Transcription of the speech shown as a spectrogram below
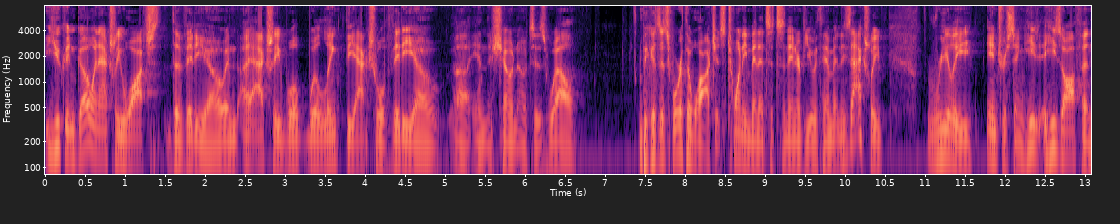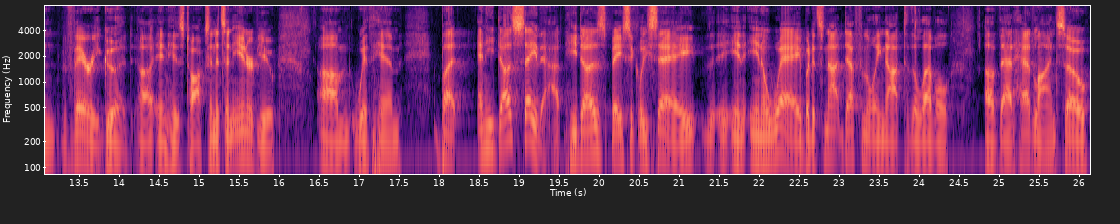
you can go and actually watch the video, and I actually will will link the actual video uh, in the show notes as well, because it's worth a watch. It's 20 minutes. It's an interview with him, and he's actually really interesting. He, he's often very good uh, in his talks, and it's an interview um, with him. But and he does say that he does basically say in in a way, but it's not definitely not to the level of that headline. So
